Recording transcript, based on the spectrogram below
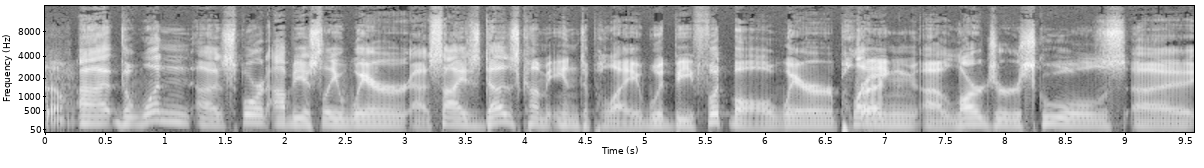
So uh, the one uh, sport, obviously, where uh, size does come into play would be football, where playing uh, larger schools uh,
